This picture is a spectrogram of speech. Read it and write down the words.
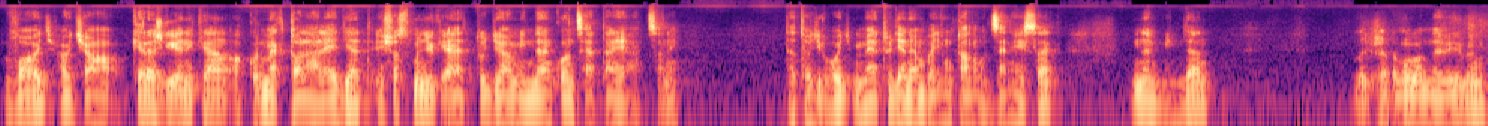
Vagy, hogyha keresgélni kell, akkor megtalál egyet, és azt mondjuk el tudja minden koncerten játszani. Tehát, hogy, hogy mert ugye nem vagyunk tanult zenészek, nem minden, vagyis hát a magam nevében,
